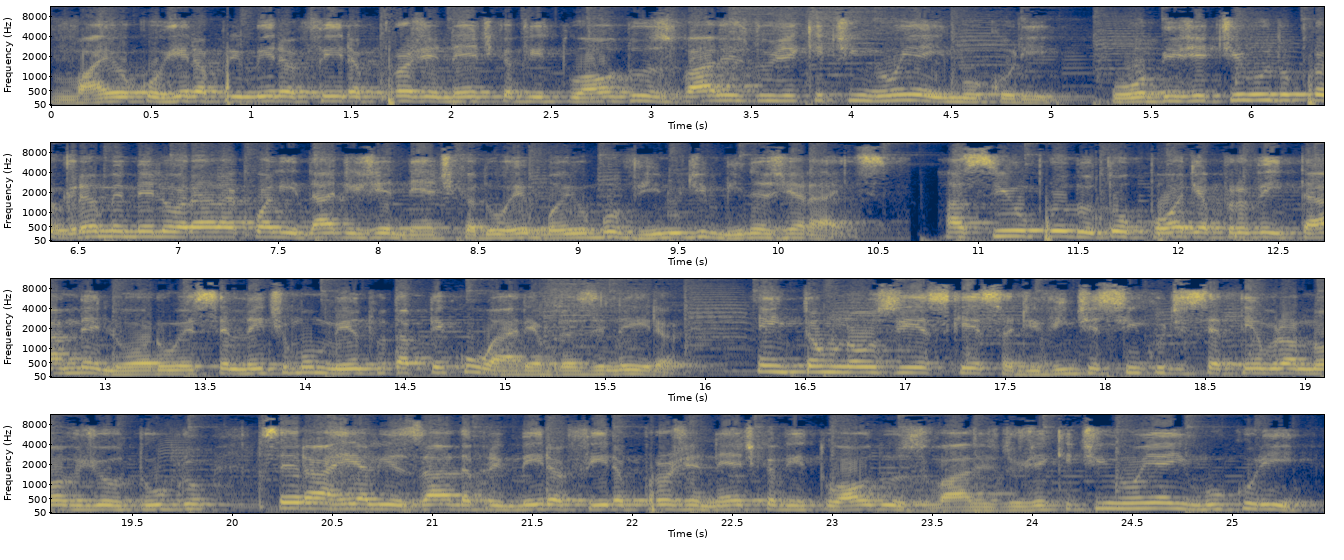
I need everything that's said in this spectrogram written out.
vai ocorrer a primeira feira progenética virtual dos vales do Jequitinhonha e Mucuri. O objetivo do programa é melhorar a qualidade genética do rebanho bovino de Minas Gerais. Assim, o produtor pode aproveitar melhor o excelente momento da pecuária brasileira. Então não se esqueça, de 25 de setembro a 9 de outubro será realizada a primeira feira progenética virtual dos vales do Jequitinhonha e Mucuri.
